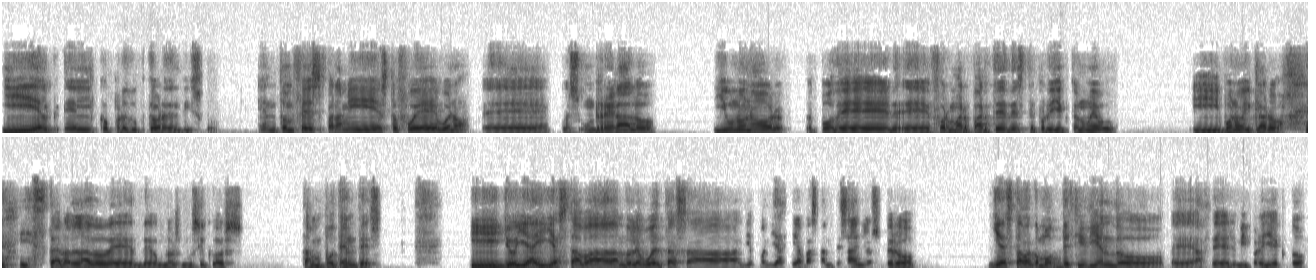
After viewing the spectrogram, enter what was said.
y el, coproductor del disco. Entonces, para mí esto fue, bueno, eh, pues un regalo y un honor poder eh, formar parte de este proyecto nuevo. Y bueno, y claro, y estar al lado de, de unos músicos tan potentes. Y yo ya ahí ya estaba dándole vueltas a, bueno, ya hacía bastantes años, pero ya estaba como decidiendo eh, hacer mi proyecto.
